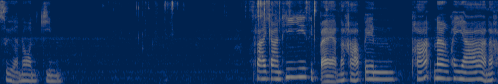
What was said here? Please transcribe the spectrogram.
เสือนอนกิน รายการที่ 28 นะคะ เป็นพระนางพญานะค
